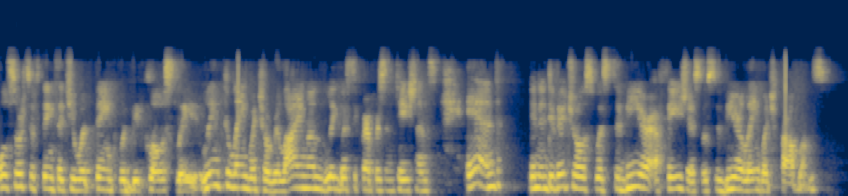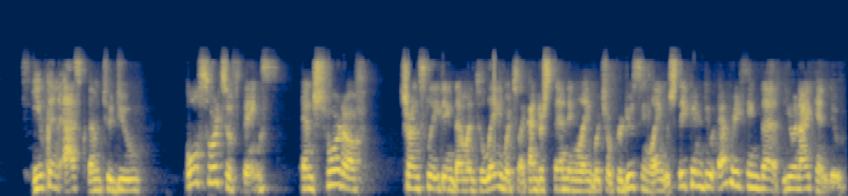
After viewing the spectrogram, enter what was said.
all sorts of things that you would think would be closely linked to language or relying on linguistic representations. And in individuals with severe aphasia, so severe language problems, you can ask them to do all sorts of things. And short of translating them into language, like understanding language or producing language, they can do everything that you and I can do.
